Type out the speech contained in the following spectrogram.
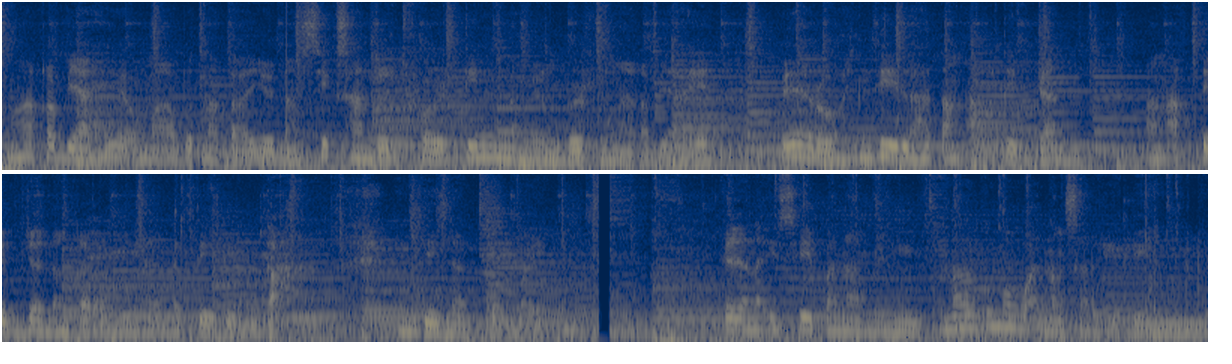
Mga kabiyahe, umabot na tayo ng 614 na members mga kabiyahe. Pero hindi lahat ang active dyan. Ang active dyan ang karamihan nagtitinda, hindi nagbabike. Kaya naisipan namin na gumawa ng sariling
